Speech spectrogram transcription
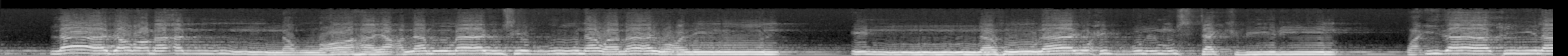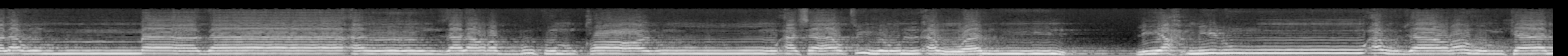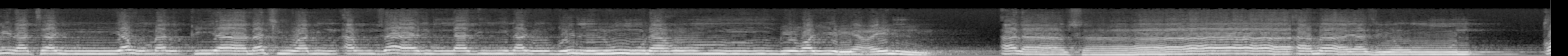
لا جرم أن الله يعلم ما يسرون وما يعلنون. إنه لا يحب المستكبرين. وإذا قيل لهم ماذا أنزل ربكم قالوا أساطير الأولين ليحملوا أوزارهم كاملة يوم القيامة ومن أوزار الذين يضلونهم بغير علم. ألا ساء ما يزرون.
